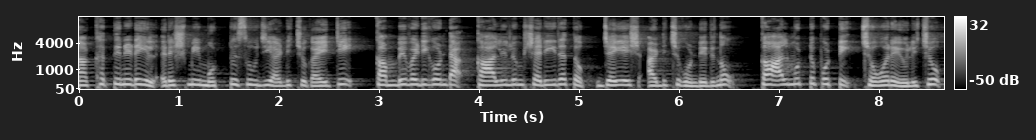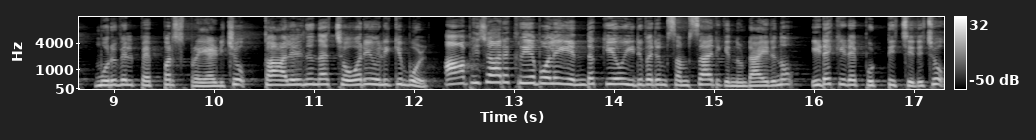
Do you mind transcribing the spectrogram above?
നഖത്തിനിടയിൽ രശ്മി മുട്ടുസൂചി അടിച്ചു കയറ്റി. കമ്പിവടി കൊണ്ട കാലിലും ശരീരത്തും ജയേഷ് അടിച്ചുകൊണ്ടിരുന്നു. കാൽമുട്ട് പൊട്ടി ചോരയൊലിച്ചു. മുറിവിൽ പെപ്പർ സ്പ്രേ അടിച്ചു. കാലിൽ നിന്ന് ചോരയൊലിക്കുമ്പോൾ ആഭിചാരക്രിയ പോലെ എന്തൊക്കെയോ ഇരുവരും സംസാരിക്കുന്നുണ്ടായിരുന്നു. ഇടയ്ക്കിടെ പൊട്ടിച്ചിരിച്ചു.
